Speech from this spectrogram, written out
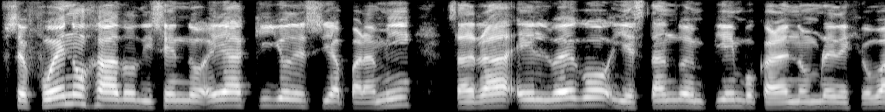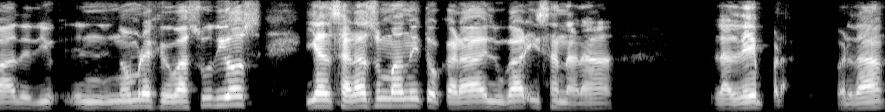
se fue enojado diciendo, he aquí yo decía, para mí saldrá él luego y estando en pie invocará el nombre de Jehová, de el nombre de Jehová su Dios, y alzará su mano y tocará el lugar y sanará la lepra, ¿verdad?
